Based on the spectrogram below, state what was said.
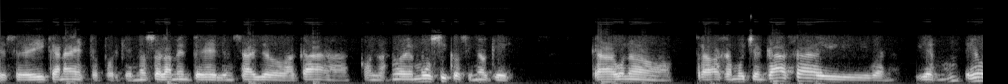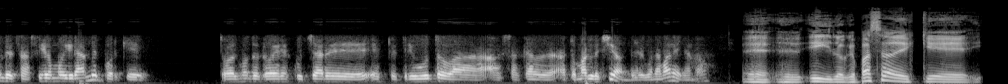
que se dedican a esto, porque no solamente es el ensayo acá con los nueve músicos, sino que cada uno trabaja mucho en casa y bueno, y es, un desafío muy grande porque todo el mundo que va a ir a escuchar eh, este tributo va a sacar, a tomar lección de alguna manera, ¿no? Eh, eh, y lo que pasa es que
